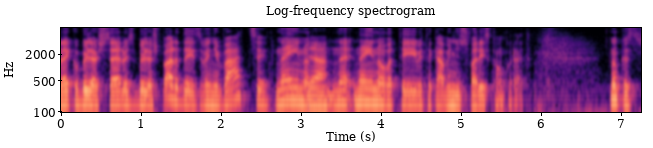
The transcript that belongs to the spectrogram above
Reku biļešu servisu, biļešu paradīze, viņi veci, neino, ne, neinovatīvi, tā kā viņus var izkonkurēt. Nu, kas,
